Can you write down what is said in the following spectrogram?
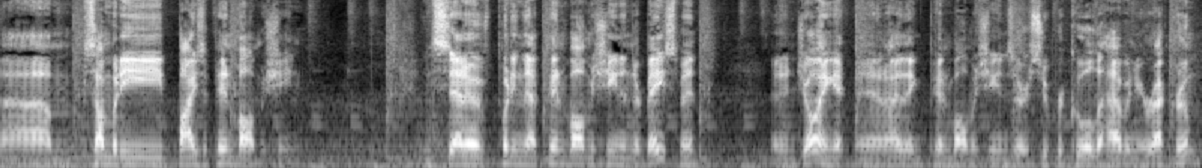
Um, somebody buys a pinball machine. Instead of putting that pinball machine in their basement and enjoying it, and I think pinball machines are super cool to have in your rec room,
